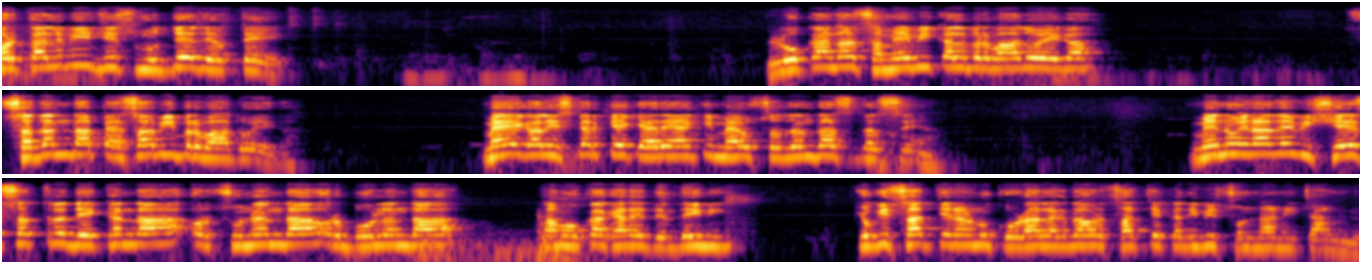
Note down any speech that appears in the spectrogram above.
ਔਰ ਕੱਲ ਵੀ ਜਿਸ ਮੁੱਦੇ ਦੇ ਉੱਤੇ ਲੋਕਾਂ ਦਾ ਸਮੇਂ ਵੀ ਕੱਲ ਬਰਬਾਦ ਹੋਏਗਾ, ਸਦਨ ਦਾ ਪੈਸਾ ਵੀ ਬਰਬਾਦ ਹੋਏਗਾ। ਮੈਂ ਇਹ ਗੱਲ ਇਸ ਕਰਕੇ ਕਹਿ ਰਿਹਾ ਕਿ ਮੈਂ ਉਸ ਸਦਨ ਦਾ ਸਦੱਸਿਆ ਹਾਂ। ਮੈਨੂੰ ਇਹਨਾਂ ਦੇ ਵਿਸ਼ੇਸ਼ ਸੱਤਰ ਦੇਖਣ ਦਾ ਔਰ ਸੁਣਨ ਦਾ ਔਰ ਬੋਲਣ ਦਾ ਤਾਂ ਮੌਕਾ ਖਰੇ ਦਿੰਦੇ ਹੀ ਨਹੀਂ। ਕਿਉਂਕਿ ਸੱਚ ਇਹਨਾਂ ਨੂੰ ਕੋੜਾ ਲੱਗਦਾ ਔਰ ਸੱਚ ਕਦੀ ਵੀ ਸੁਣਨਾ ਨਹੀਂ ਚਾਹਣਗੇ।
